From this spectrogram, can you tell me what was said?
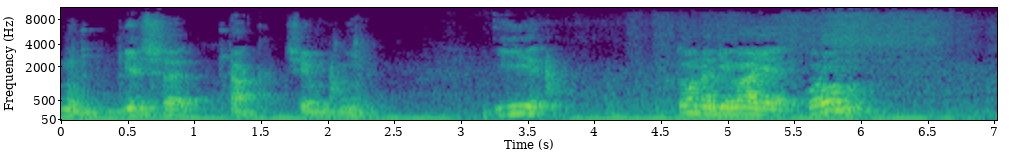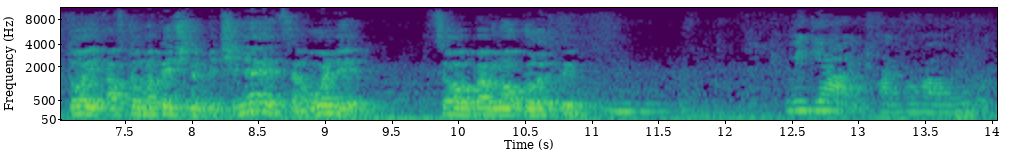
ну, більше так, чим ні. І хто надіває корону, той автоматично підчиняється волі цього певного колективу. В ідеалі так бувало би бути.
